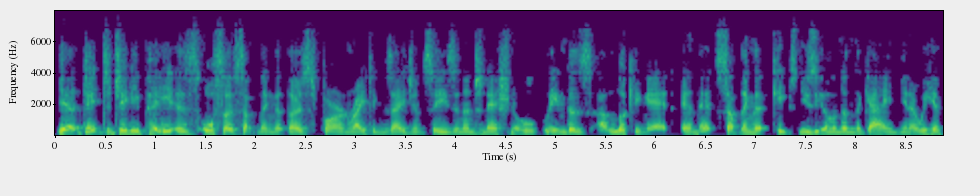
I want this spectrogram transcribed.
Yeah, debt to GDP is also something that those foreign ratings agencies and international lenders are looking at. And that's something that keeps New Zealand in the game. You know, we have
